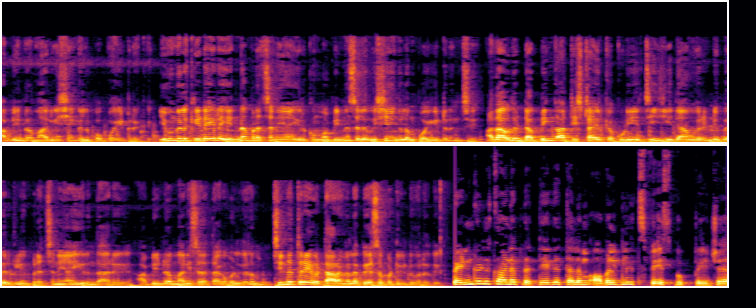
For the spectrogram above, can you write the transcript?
அப்படின்ற மாதிரி விஷயங்கள் இப்போ போயிட்டு இருக்கு இவங்களுக்கு இடையில என்ன பிரச்சனையா இருக்கும் அப்படின்னு சில விஷயங்களும் போயிட்டு இருந்துச்சு அதாவது டப்பிங் ஆர்டிஸ்டா இருக்கக்கூடிய ஜிஜி தான் அவங்க ரெண்டு பேருக்குள்ளயும் பிரச்சனையா இருந்தாரு அப்படின்ற மாதிரி சில தகவல்களும் சின்னத்திரை வட்டாரங்கள்ல பேசப்பட்டுக்கிட்டு வருது பெண்களுக்கான பிரத்யேக தளம் அவல் கிளிட்ஸ் ஃபேஸ்புக் பேஜை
